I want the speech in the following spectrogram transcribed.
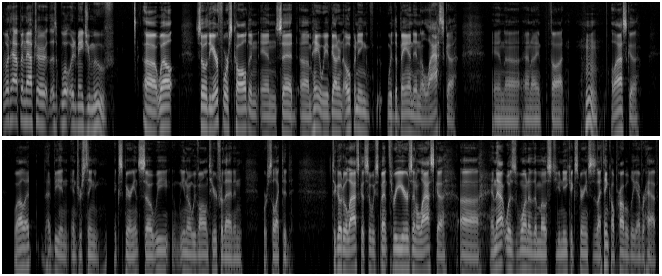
What happened after? What made you move? well, so the Air Force called and, and said, um, "Hey, we've got an opening with the band in Alaska," and uh, and I thought, "Hmm, Alaska. Well, that that'd be an interesting experience." So we, you know, we volunteered for that and were selected to go to Alaska. So we spent three years in Alaska, uh, and that was one of the most unique experiences I think I'll probably ever have.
